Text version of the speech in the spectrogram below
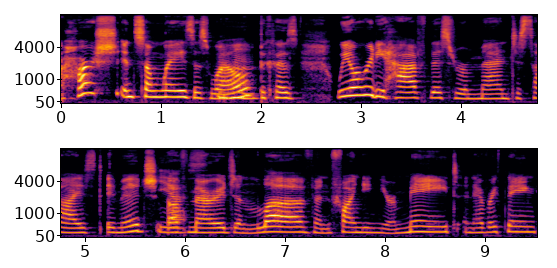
harsh in some ways as well Mm-hmm. because we already have this romanticized image Yes. of marriage and love and finding your mate and everything.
